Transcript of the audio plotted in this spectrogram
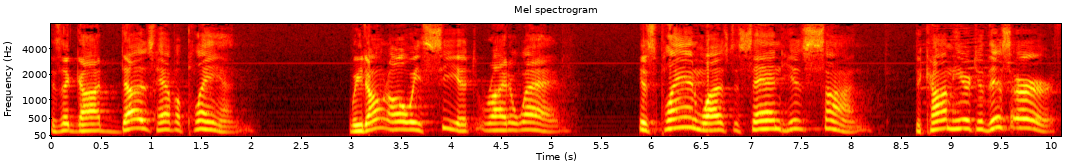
is that God does have a plan. We don't always see it right away. His plan was to send his son to come here to this earth,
